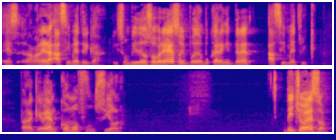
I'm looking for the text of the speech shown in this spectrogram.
Es la manera asimétrica. Hice un video sobre eso y pueden buscar en internet Asymmetric para que vean cómo funciona. Dicho eso,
